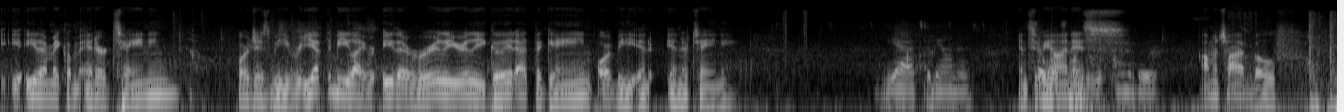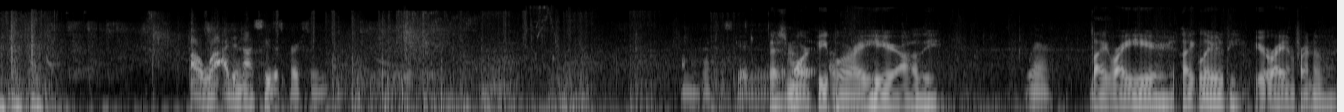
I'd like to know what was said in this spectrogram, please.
either make them entertaining, or just be. You have to be like either really really good at the game or be en entertaining. Yeah, to be honest. And to So be which one do you honest, wanna? I'm gonna try both. Oh, well, I did not see this person. Oh my gosh, that scared me. There's more people right here, Ollie. Where? Like right here, like literally, you're right in front of them.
